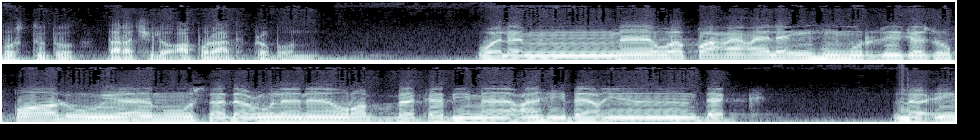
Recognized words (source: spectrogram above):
বস্তুত তারা ছিল অপরাধ প্রবণ ولما وقع عليهم الرجز قالوا يا موسى ادع لنا ربك بما عهد عندك لئن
